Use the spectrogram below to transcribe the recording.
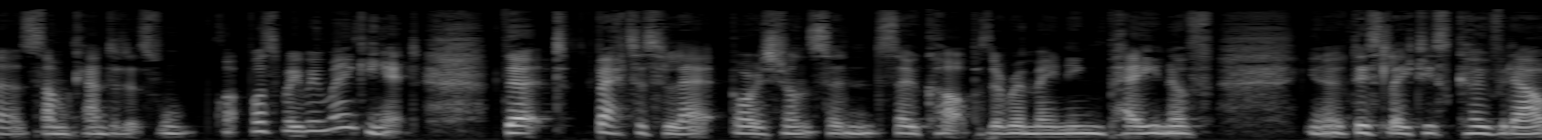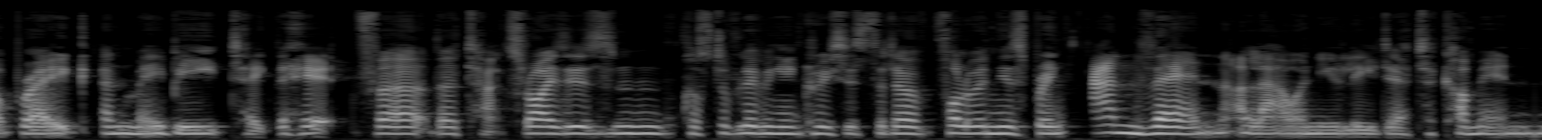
uh, some candidates will quite possibly be making it that better to let Boris Johnson soak up the remaining pain of, you know, this latest COVID outbreak, and maybe take the hit for the tax rises and cost of living increases that are following the spring, and then allow a new leader to come in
